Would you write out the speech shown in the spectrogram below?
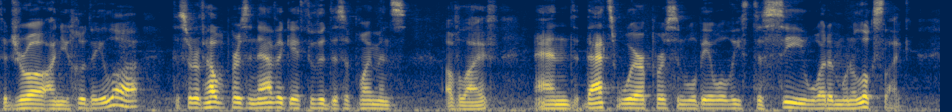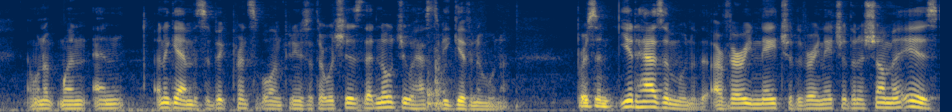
to draw on Yichud Ilah to sort of help a person navigate through the disappointments of life, and that's where a person will be able at least to see what a munah looks like. And when, when and and again, there's a big principle in Pneumator, which is that no Jew has to be given a munah. Person Yid has a munah. Our very nature, the very nature of the neshama is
